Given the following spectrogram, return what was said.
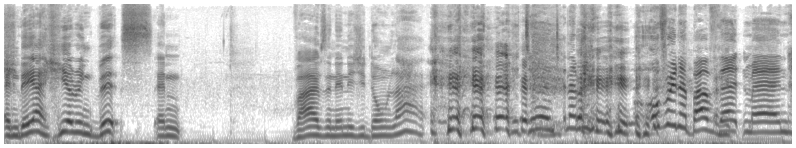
And they are hearing this. And vibes and energy don't lie. they don't and i mean over and above that man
